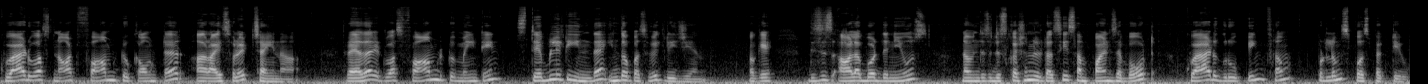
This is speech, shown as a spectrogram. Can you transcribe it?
Quad was not formed to counter or isolate China. Rather, it was formed to maintain stability in the Indo-Pacific region. Okay, this is all about the news. Now in this discussion, let us see some points about Quad grouping from prelims perspective.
